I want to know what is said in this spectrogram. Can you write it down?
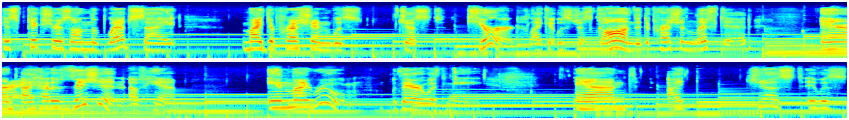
his pictures on the website, my depression was just cured. Like it was just gone. The depression lifted. And right. I had a vision of him in my room there with me. And I just, it was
